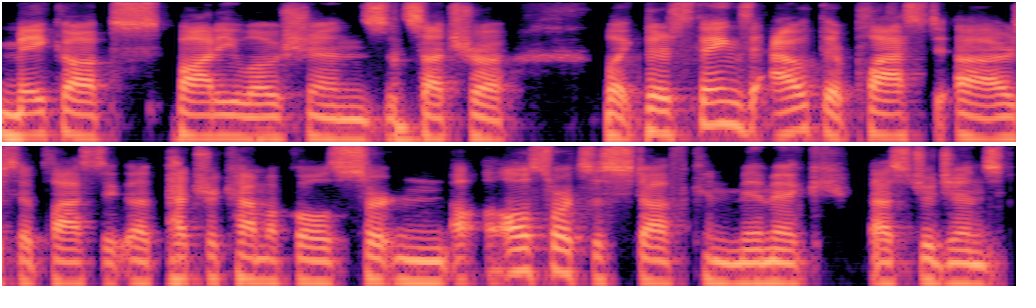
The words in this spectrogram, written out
makeups, body lotions, etc. Like there's things out there, plastic, uh, I said plastic, uh, petrochemicals, certain, all sorts of stuff can mimic estrogens.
